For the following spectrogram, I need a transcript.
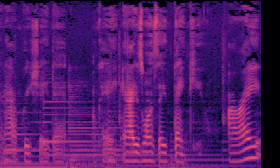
And I appreciate that, okay? And I just want to say thank you, all right?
